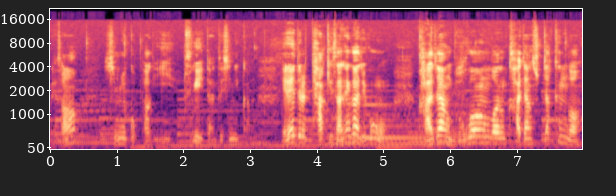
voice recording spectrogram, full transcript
그래서 16 곱하기 2, 두 개 있다는 뜻이니까. 얘네들을 다 계산해가지고, 가장 무거운 건 가장 숫자 큰 거,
